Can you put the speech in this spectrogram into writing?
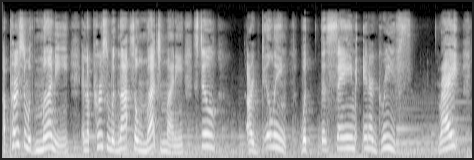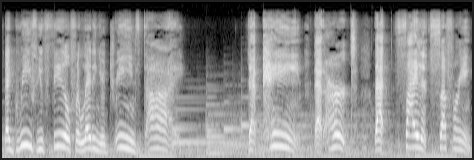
A person with money and a person with not so much money still are dealing with the same inner griefs, right? That grief you feel for letting your dreams die. That pain, that hurt, that silent suffering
